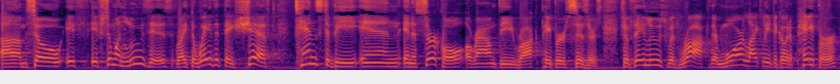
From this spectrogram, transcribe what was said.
Um, so if, if someone loses, right, the way that they shift tends to be in, in a circle around the rock, paper, scissors. So if they lose with rock, they're more likely to go to paper,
